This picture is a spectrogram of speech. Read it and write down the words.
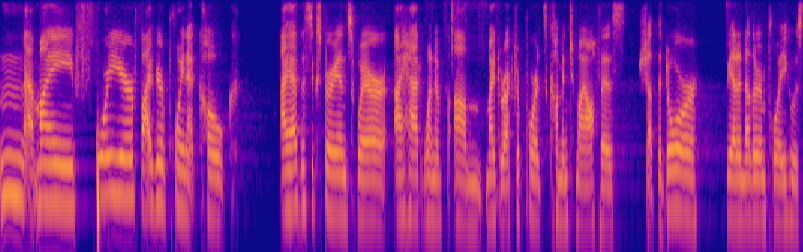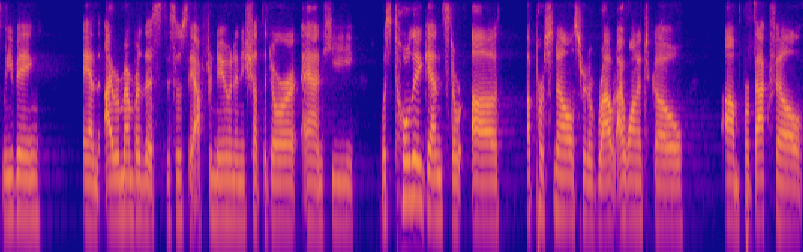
mm, at my four year, five year point at Koch, I had this experience where I had one of um, my direct reports come into my office, shut the door. We had another employee who was leaving. And I remember this. This was the afternoon, and he shut the door and he was totally against a, a, a personnel sort of route I wanted to go um, for backfill.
